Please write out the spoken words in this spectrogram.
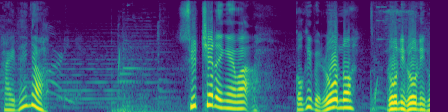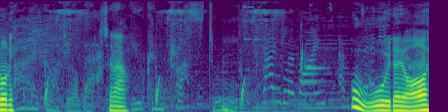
Hay thế nhở? Suýt chết anh em ạ. Có khi phải roll thôi. Roll đi roll đi roll đi. Xem nào. Ui đây rồi.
